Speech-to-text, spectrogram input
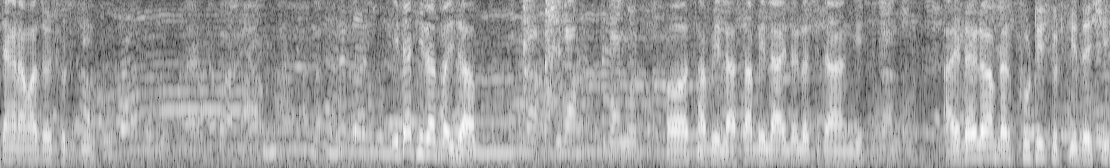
ট্যাংরা মাছের শুটকি। এটা কি জাত ভাই সাহেব? ও, সাবিলা সাবিলা, এটা হইল চিটাঙ্গি। আর এটা হইল আপনার ফুটি শুটকি দেশি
